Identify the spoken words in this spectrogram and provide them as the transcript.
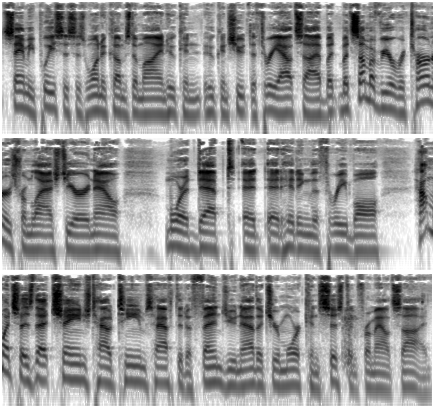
Sammy Puisis is one who comes to mind who can who can shoot the three outside. But but some of your returners from last year are now more adept at, at hitting the three ball. How much has that changed how teams have to defend you now that you're more consistent from outside?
